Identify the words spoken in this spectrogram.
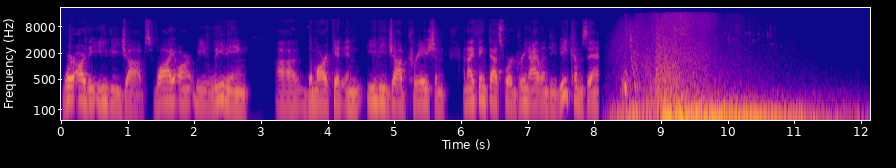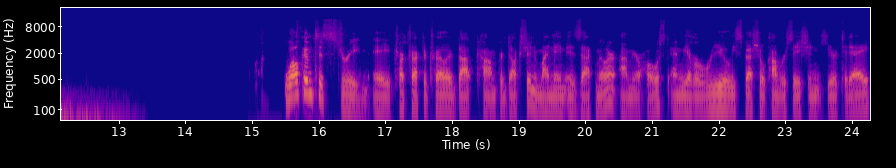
where are the EV jobs? Why aren't we leading uh, the market in EV job creation? And I think that's where Green Island EV comes in. Welcome to Stream, a trucktractortrailer.com production. My name is Zach Miller. I'm your host, and we have a really special conversation here today.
